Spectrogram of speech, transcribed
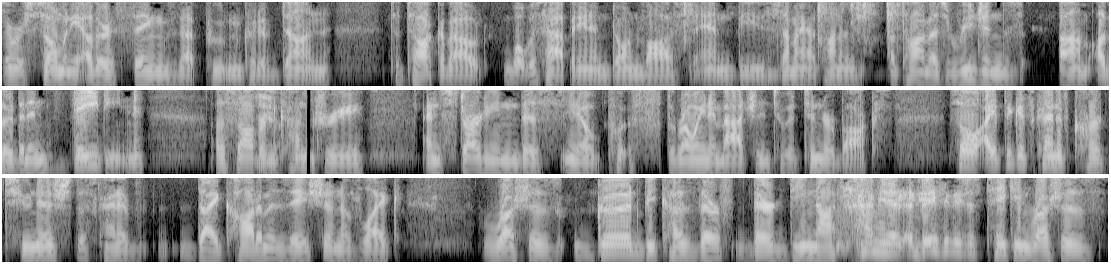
There were so many other things that Putin could have done to talk about what was happening in Donbass and these semi-autonomous autonomous regions, um, other than invading a sovereign country and starting this, you know, put, throwing a match into a tinderbox. So I think it's kind of cartoonish, this kind of dichotomization of like Russia's good because they're they're denazi. I mean, it, basically just taking Russia's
